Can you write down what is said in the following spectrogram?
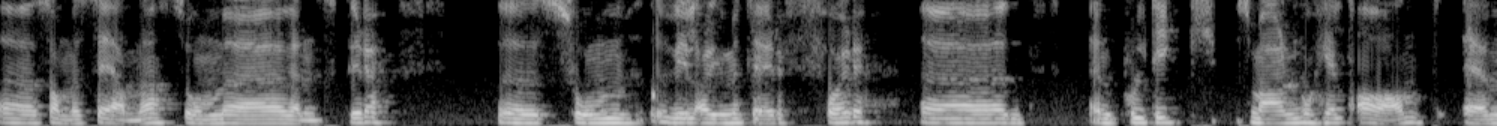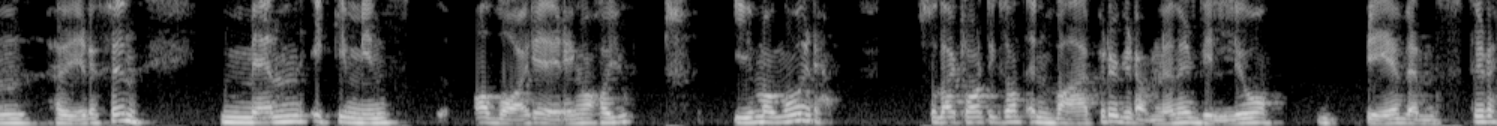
uh, samme scene som uh, Venstre, uh, som vil argumentere for Eh, en politikk som er noe helt annet enn Høyre sin. Men ikke minst av hva regjeringa har gjort i mange år. Så det er klart, ikke sant, Enhver programleder vil jo be Venstre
